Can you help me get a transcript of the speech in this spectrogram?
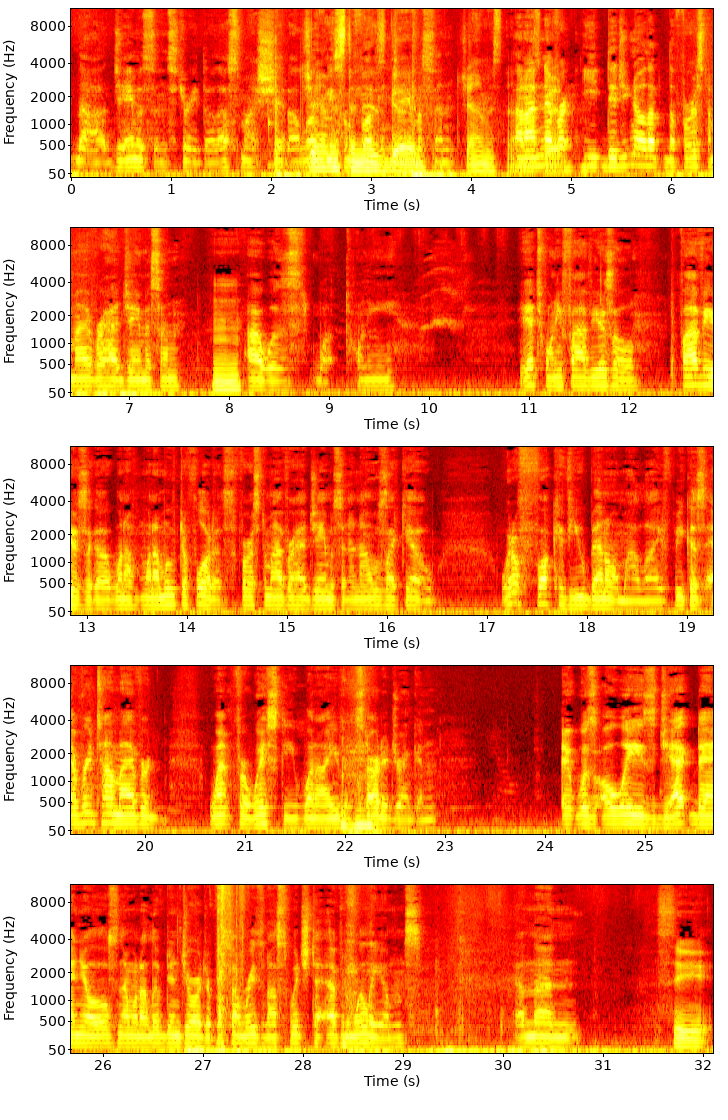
nah Jameson straight though. That's my shit. I love me some Jameson fucking is good. Jameson. Jameson. And I never eat. Did you know that the first time I ever had Jameson, good. Mm. I was what twenty? Yeah, twenty five years old. Five years ago, when I when I moved to Florida, it's the first time I ever had Jameson, and I was like, "Yo, where the fuck have you been all my life?" Because every time I ever went for whiskey, when I even started drinking, it was always Jack Daniels. And then when I lived in Georgia, for some reason, I switched to Evan Williams, and then See,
